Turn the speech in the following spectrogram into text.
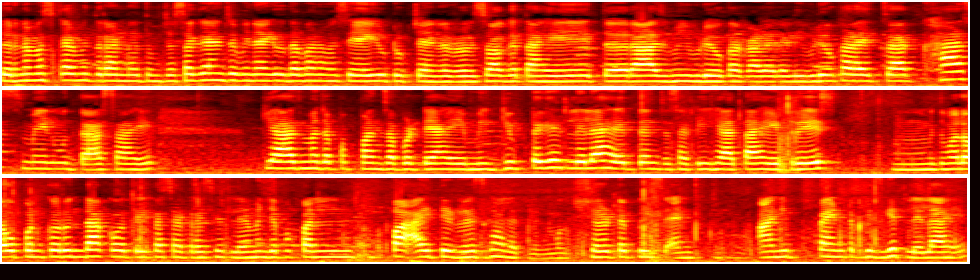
तर नमस्कार मित्रांनो तुमच्या सगळ्यांचं विनायक दादा या यूट्यूब चॅनलवर स्वागत आहे. तर आज मी व्हिडिओ का काढायला आली व्हिडिओ काढायचा खास मेन मुद्दा असा आहे की आज माझ्या पप्पांचा बड्डे आहे. मी गिफ्ट घेतलेले आहेत. त्यांच्यासाठी ह्यात आहे ड्रेस मी तुम्हाला ओपन करून दाखवते कसा ड्रेस घेतला म्हणजे आहे म्हणजे पप्पा पप्पा आयते ड्रेस घालत नाहीत. मग शर्ट पीस अँड आणि पॅन्ट पीस घेतलेला आहे.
